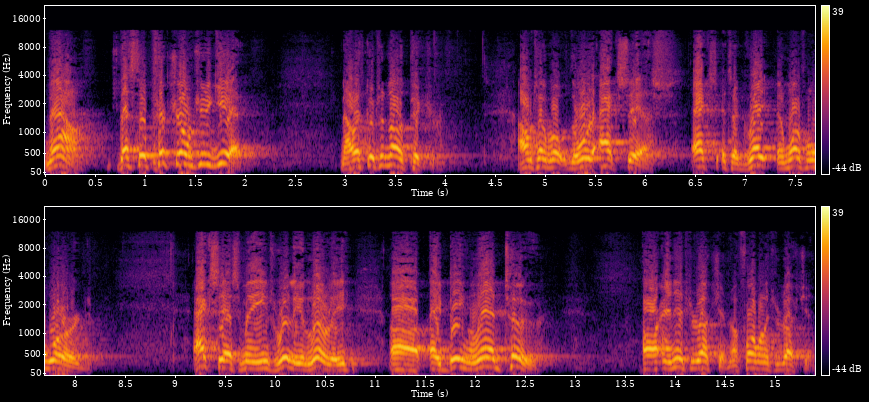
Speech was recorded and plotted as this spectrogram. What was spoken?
Now, that's the picture I want you to get. Now let's go to another picture. I want to talk about the word access. It's a great and wonderful word. Access means really, literally, uh, a being led to, or an introduction, a formal introduction.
